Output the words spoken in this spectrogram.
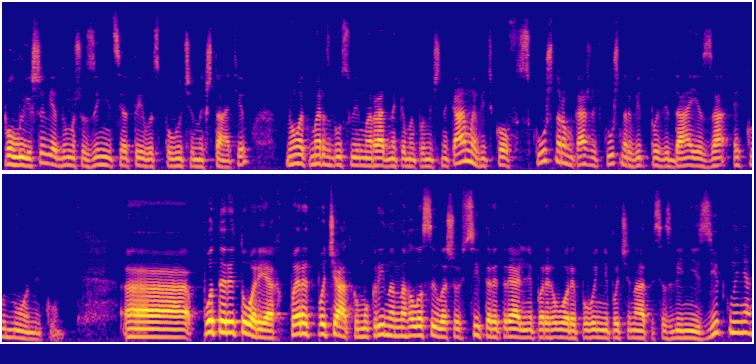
полишив. Я думаю, що з ініціативи Сполучених Штатів. Ну от Мерц був своїми радниками, помічниками. Вітьков з Кушнером кажуть, Кушнер відповідає за економіку. Е, По територіях перед початком Україна наголосила, що всі територіальні переговори повинні починатися з лінії зіткнення.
